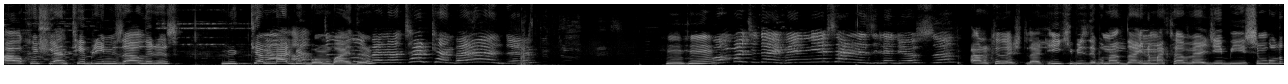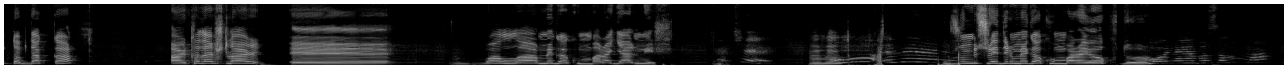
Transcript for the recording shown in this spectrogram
alkış yani tebriğinizi alırız. Mükemmel bir bombaydı. Ben atarken ben öldüm. Hı hı. Bombacı dayı beni niye sen rezil ediyorsun? Arkadaşlar iyi ki biz de buna Dynamite'a vereceği bir isim bulduk da bir dakika. Arkadaşlar eee valla mega kumbara gelmiş. Gerçek. Hı hı. Evet. Uzun bir süredir mega kumbara yoktu. Oynaya basalım mı?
